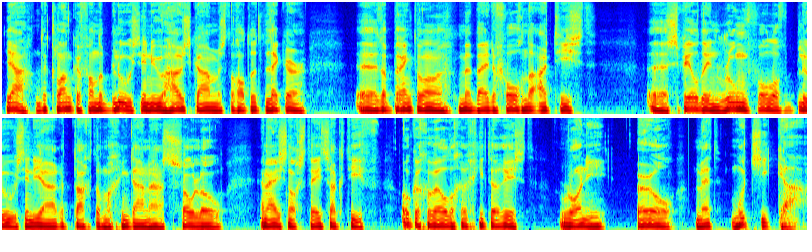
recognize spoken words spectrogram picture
Ja, de klanken van de blues in uw huiskamer is toch altijd lekker. Uh, dat brengt me bij de volgende artiest. Uh, speelde in Room Full of Blues in de jaren 80, maar ging daarna solo. En hij is nog steeds actief. Ook een geweldige gitarist, Ronnie Earl met Muchika.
